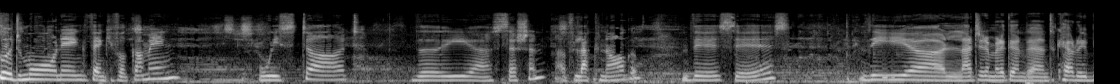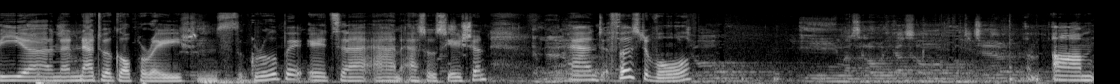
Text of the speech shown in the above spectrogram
Good morning. Thank you for coming. We start the uh, session of LACNOG. This is the uh, Latin American and Caribbean Network Operations Group. It's uh, an association. And first of all, um,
